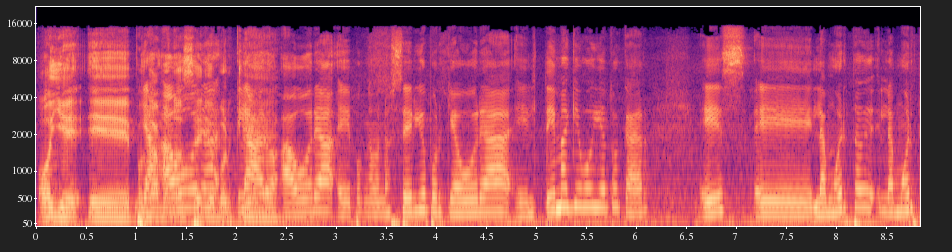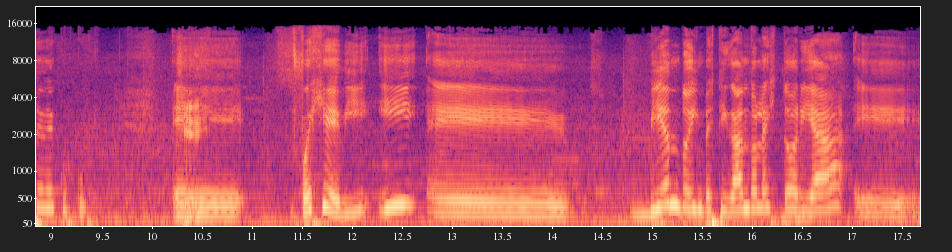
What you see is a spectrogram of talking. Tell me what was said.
Oye, eh, ya, pongámonos ahora, serio porque. Claro, ahora eh, pongámonos serio porque ahora el tema que voy a tocar es eh, la, muerte de, la muerte de. Eh, fue heavy y eh, viendo, investigando la historia, eh,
